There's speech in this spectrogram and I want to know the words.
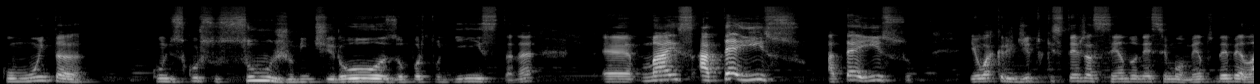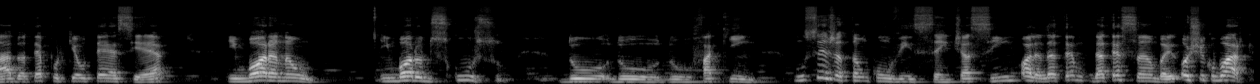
com muita com um discurso sujo, mentiroso, oportunista, né? É, mas até isso, até isso, eu acredito que esteja sendo nesse momento debelado, até porque o TSE, embora não, embora o discurso do, do, do Faquin não seja tão convincente assim. Olha, dá até, dá até samba. Ô, Chico Buarque,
